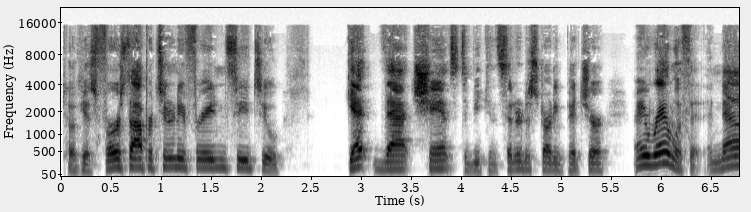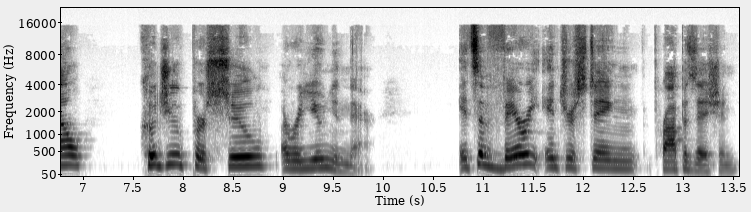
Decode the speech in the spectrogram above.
took his first opportunity for agency to get that chance to be considered a starting pitcher, and he ran with it. And now, could you pursue a reunion there? It's a very interesting proposition.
